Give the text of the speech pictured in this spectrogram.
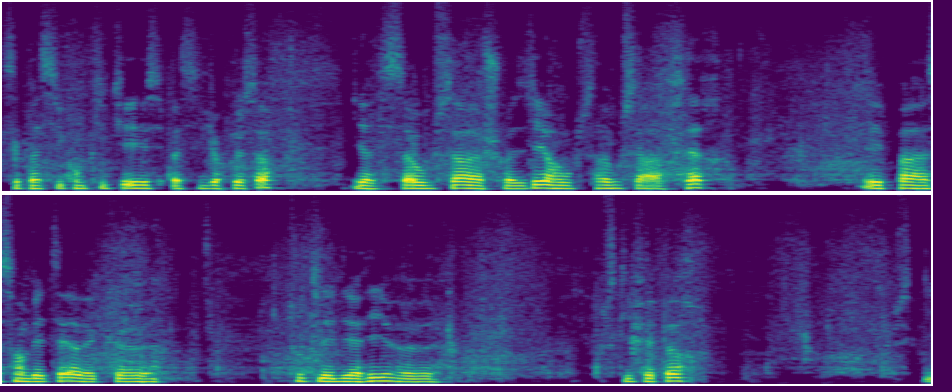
c'est pas si compliqué, c'est pas si dur que ça. Il y a ça ou ça à choisir, ou ça ou ça à faire, et pas à s'embêter avec euh, toutes les dérives, euh, tout ce qui fait peur, tout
